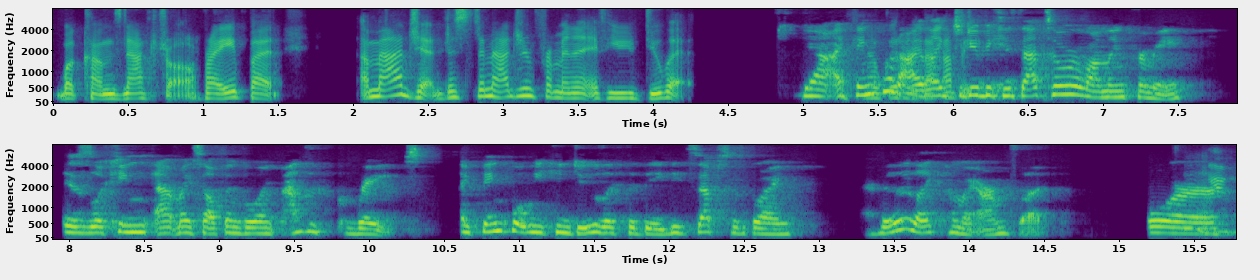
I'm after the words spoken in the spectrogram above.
what comes natural, right? But imagine, just imagine for a minute if you do it. Yeah, I think what I like to do because that's overwhelming for me is looking at myself and going, I look great. I think what we can do, like the baby steps, is going, I really like how my arms look, or yeah.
